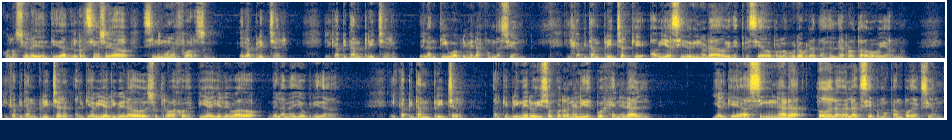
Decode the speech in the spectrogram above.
Conoció la identidad del recién llegado sin ningún esfuerzo. Era Pritcher, el capitán Pritcher, de la antigua primera fundación. El capitán Pritcher que había sido ignorado y despreciado por los burócratas del derrotado gobierno el capitán Pritcher al que había liberado de su trabajo de espía y elevado de la mediocridad. El capitán Pritcher al que primero hizo coronel y después general, y al que asignara toda la galaxia como campo de acción.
